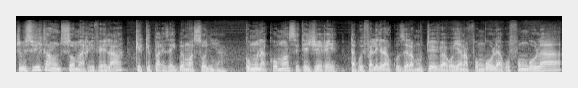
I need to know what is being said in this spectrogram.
Je me souviens quand nous sommes arrivés là, quelque part ils avaient moi Sony, hein comment on a commencé, c'était géré. D'abord, il fallait que cause la moto, il y a la fongola, la fongola.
